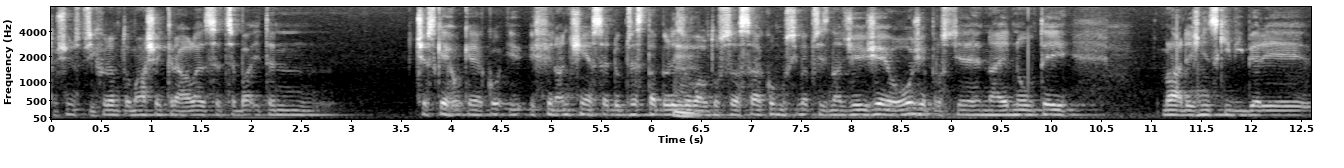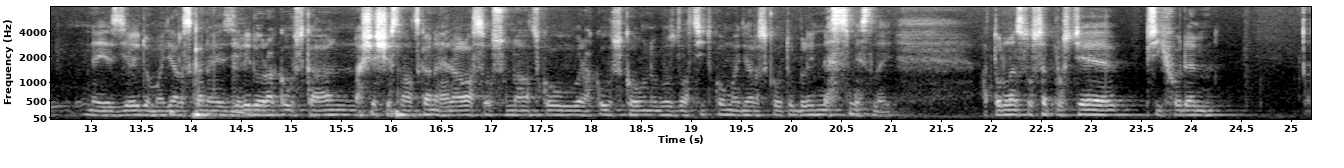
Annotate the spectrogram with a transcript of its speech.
tuším s příchodem Tomáše Krále se třeba i ten český hokej jako i, i finančně se dobře stabilizoval. Hmm. To se zase jako musíme přiznat, že, že jo, že prostě najednou ty mládežnický výběry nejezdili do Maďarska, nejezdili do Rakouska, naše 16 nehrála s 18 rakouskou nebo s 20 maďarskou, to byly nesmysly. A tohle se prostě příchodem eh,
